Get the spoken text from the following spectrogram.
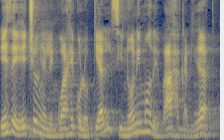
es de hecho en el lenguaje coloquial sinónimo de baja calidad.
